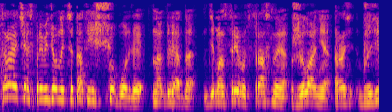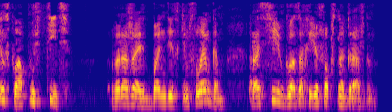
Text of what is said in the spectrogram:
Вторая часть приведенной цитаты еще более наглядно демонстрирует страстное желание Бжезинского опустить, выражаясь бандитским сленгом, Россию в глазах ее собственных граждан.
